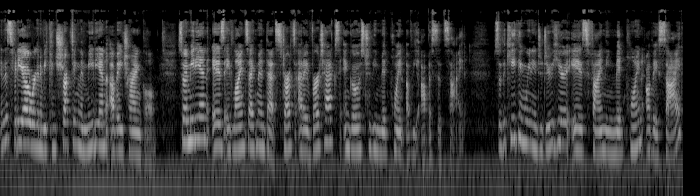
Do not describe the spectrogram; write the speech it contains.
In this video, we're gonna be constructing the median of a triangle. So a median is a line segment that starts at a vertex and goes to the midpoint of the opposite side. So the key thing we need to do here is find the midpoint of a side,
